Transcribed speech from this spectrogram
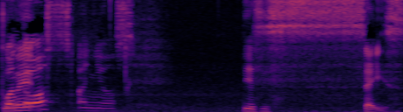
tuve ¿Cuántos años? 16.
